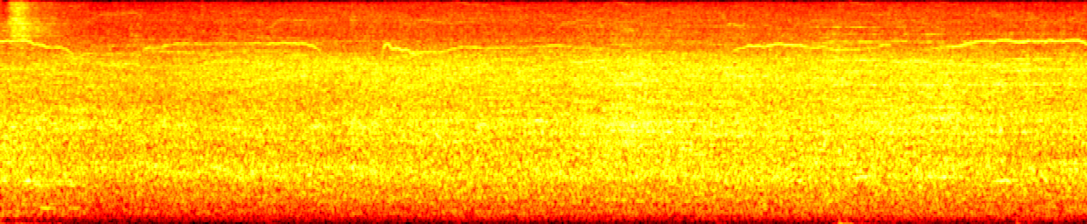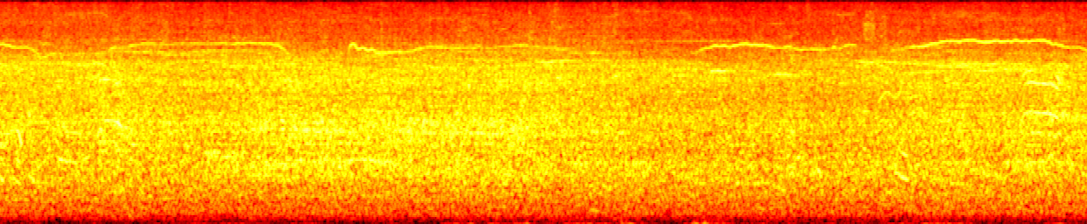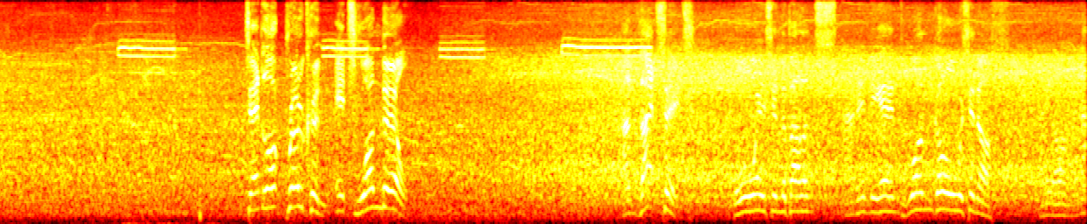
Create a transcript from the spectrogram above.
Deadlock broken, it's 1-0. And that's it. Always in the balance, and in the end, one goal was enough. They are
